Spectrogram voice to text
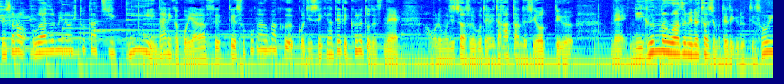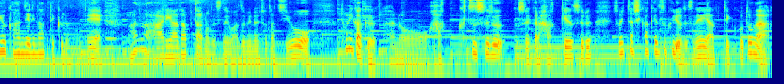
でその上積みの人たちに何かこうやらせてそこがうまくこう実績が出てくるとですね俺も実はそういうことやりたかったんですよっていうね、2軍の上積みの人たちも出てくるっていうそういう感じになってくるのでまずはアーリーアダプターのですね上積みの人たちをとにかくあの発掘するそれから発見するそういった仕掛け作りをですねやっていくことが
